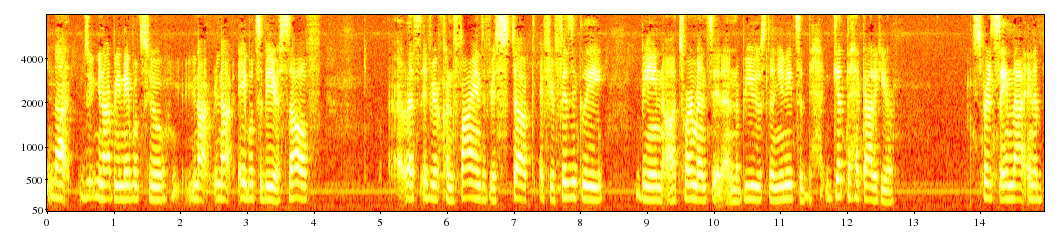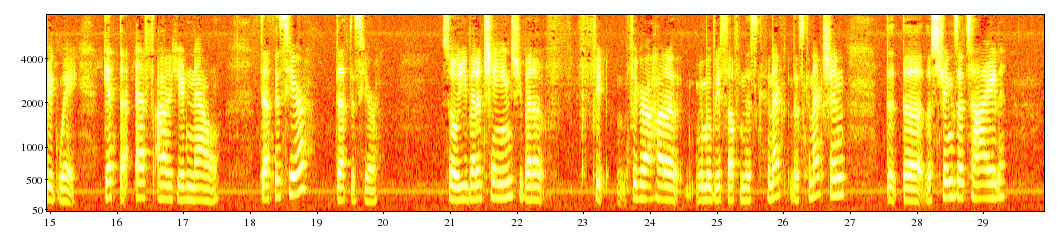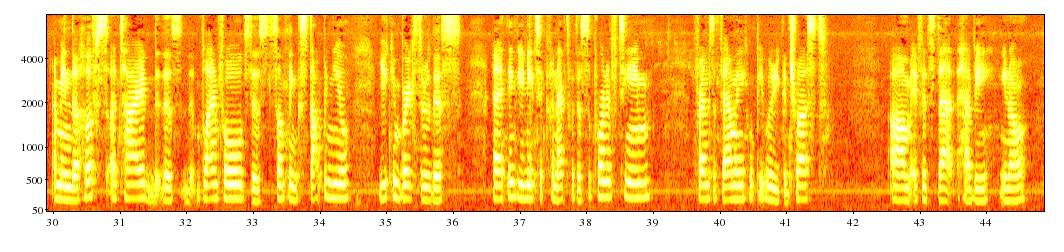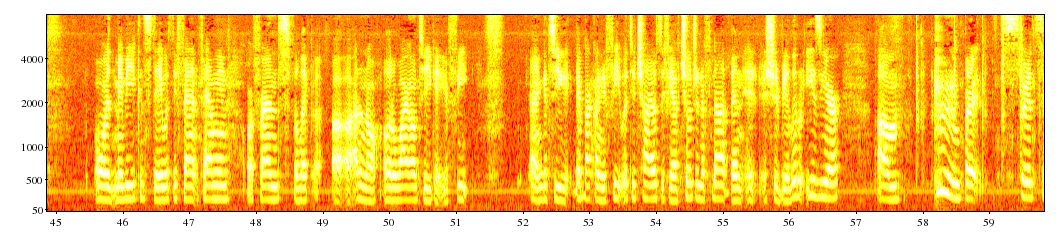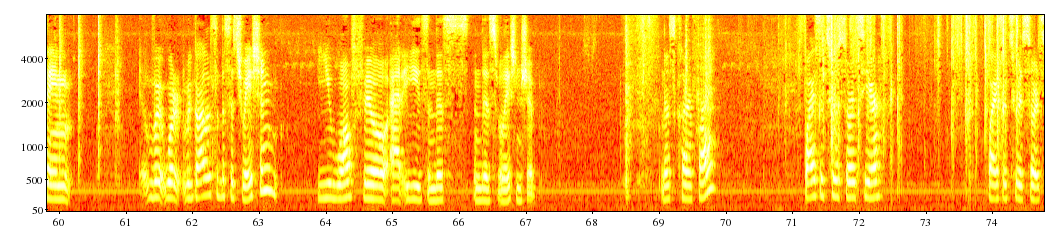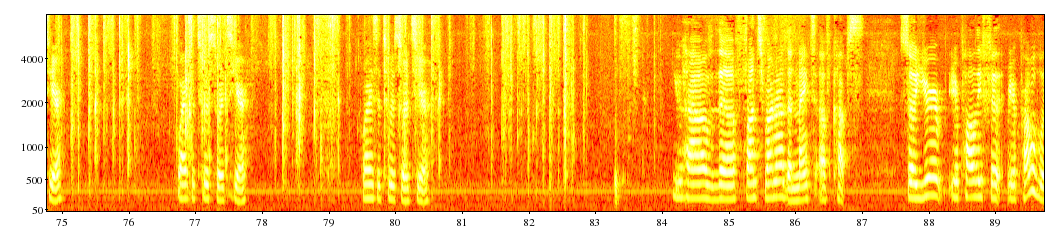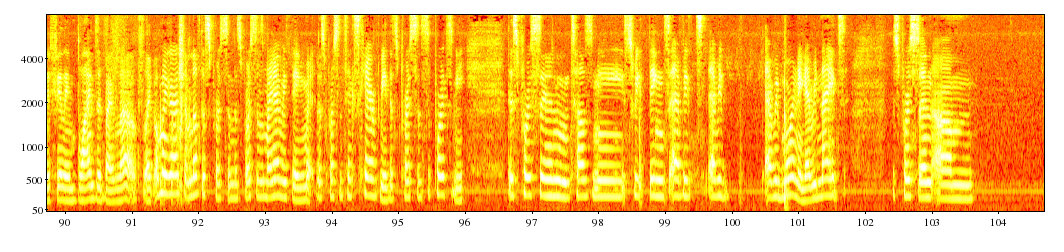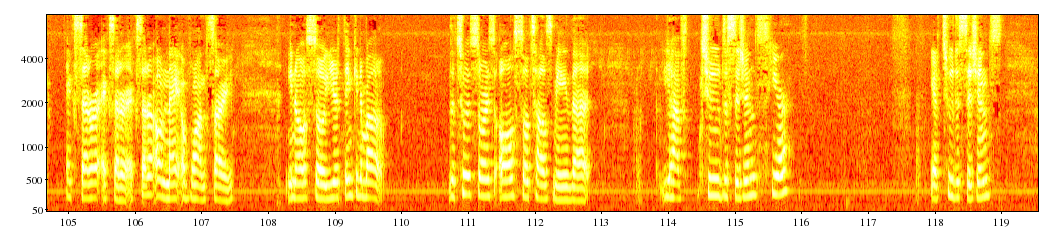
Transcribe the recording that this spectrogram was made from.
not you're not being able to you're not you're not able to be yourself that's if you're confined if you're stuck if you're physically being uh, tormented and abused then you need to get the heck out of here. Spirit saying that in a big way. Get the f out of here now. Death is here death is here. So you better change. You better figure out how to remove yourself from this connect this connection. The the the strings are tied. I mean the hoofs are tied. There's blindfolds. There's something stopping you. You can break through this, and I think you need to connect with a supportive team, friends and family, people you can trust. Um, if it's that heavy, you know, or maybe you can stay with your family or friends for like I don't know a little while until you get your feet and get to get back on your feet with your child. If you have children if not then it, it should be a little easier. Um, but spirit's saying regardless of the situation you won't feel at ease in this in this relationship. Let's clarify. Why is the two of swords here? Why is the two of swords here why is the Two of Swords here? Why is the Two of Swords here? You have the front runner, the Knight of Cups. So you're you're probably you're probably feeling blinded by love. Like, oh my gosh, I love this person. This person's my everything. My, this person takes care of me. This person supports me. This person tells me sweet things every every every morning, every night. This person um, etc etc etc oh knight of wands sorry. You know so you're thinking about the two of swords also tells me that you have two decisions here. You have two decisions.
